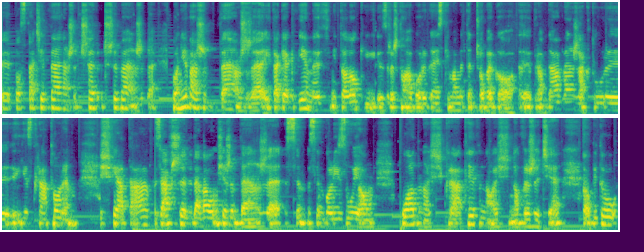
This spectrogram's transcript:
y, postacie węży, trzy, trzy węże. Ponieważ węże, i tak jak wiemy w mitologii zresztą aborygeńskiej mamy tęczowego y, prawda, węża, który jest kreatorem świata, zawsze wydawało mi się, że węże symbolizują płodność, kreatywność, nowe życie. Był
